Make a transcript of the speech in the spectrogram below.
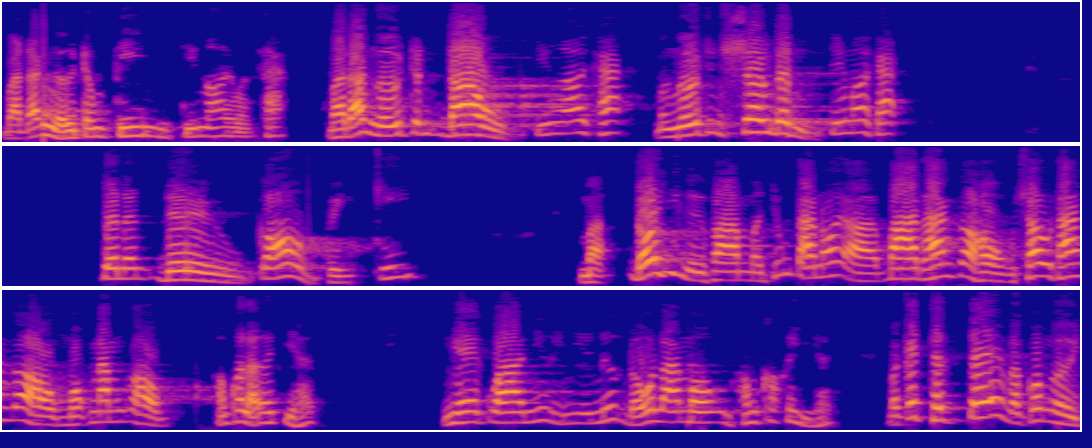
Bà đang ngự trong tim tiếng nói bà khác. Bà đã ngự trên đầu tiếng nói khác. Mà ngự trên sơn đình tiếng nói khác. Cho nên đều có vị trí mà đối với người phàm mà chúng ta nói à ba tháng có hồn sáu tháng có hồn một năm có hồn không có lợi ích gì hết. Nghe qua như, như nước đổ la môn không có cái gì hết. Mà cái thực tế và con người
